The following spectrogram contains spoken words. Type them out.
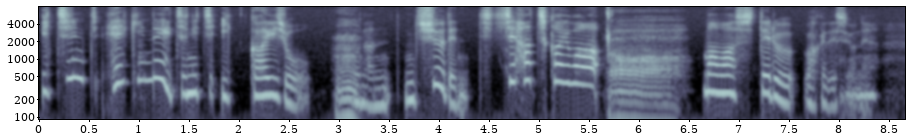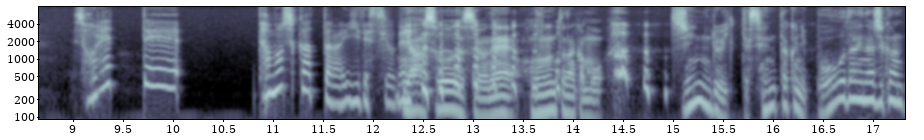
一日平均で1日1回以上、週で78回はあ回してるわけですよね。それって楽しかったらいいですよあ、ね。いやそうですよね。本当なんかもう人類って選択に膨大な時間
